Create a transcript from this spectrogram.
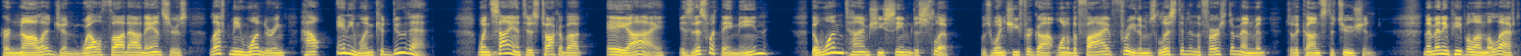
Her knowledge and well thought out answers left me wondering how anyone could do that. When scientists talk about AI, is this what they mean? The one time she seemed to slip was when she forgot one of the five freedoms listed in the First Amendment to the Constitution. Now, many people on the left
